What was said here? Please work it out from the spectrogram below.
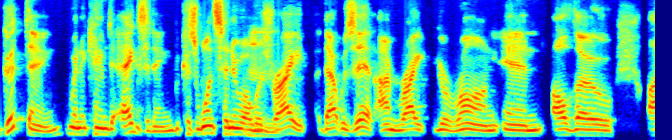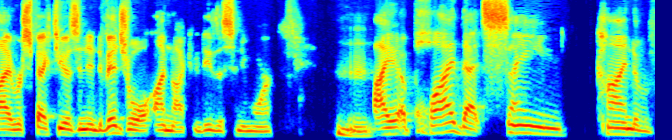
good thing when it came to exiting because once I knew I was mm. right, that was it. I'm right, you're wrong, and although I respect you as an individual, I'm not going to do this anymore. Mm. I applied that same kind of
